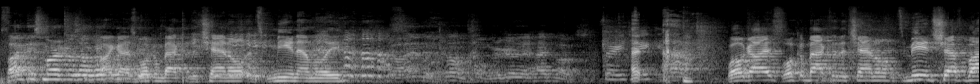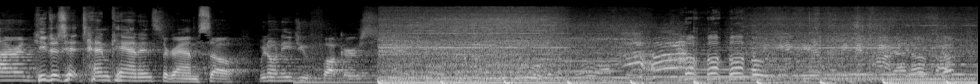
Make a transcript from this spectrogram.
Fuck this, Marcos. All right, guys, welcome back to the channel. It's me and Emily. Yo, Emily, come, come. We're going to the high post. Sorry, Jake. Well, guys, welcome back to the channel. It's me and Chef Byron. He just hit 10k on Instagram, so we don't need you fuckers.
